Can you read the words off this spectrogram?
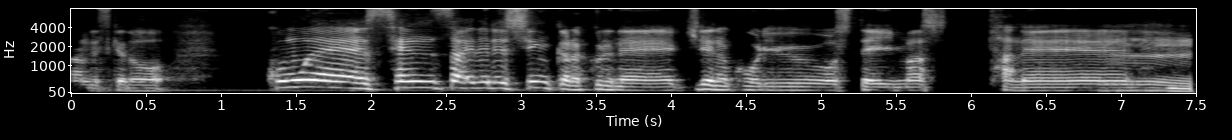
なんですけど、ここもね、繊細でね、芯から来るね、綺麗な交流をしていましたね。うん。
